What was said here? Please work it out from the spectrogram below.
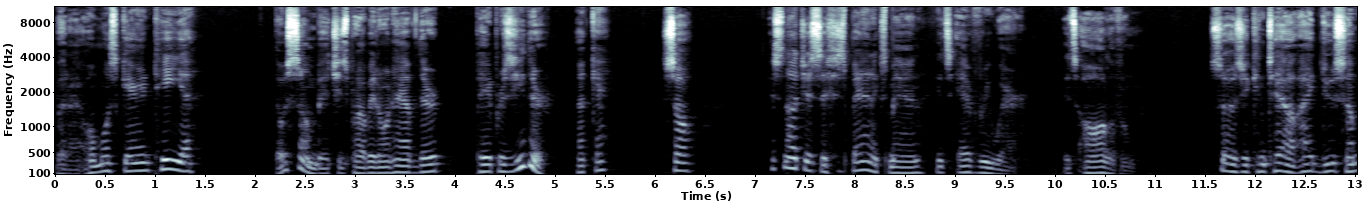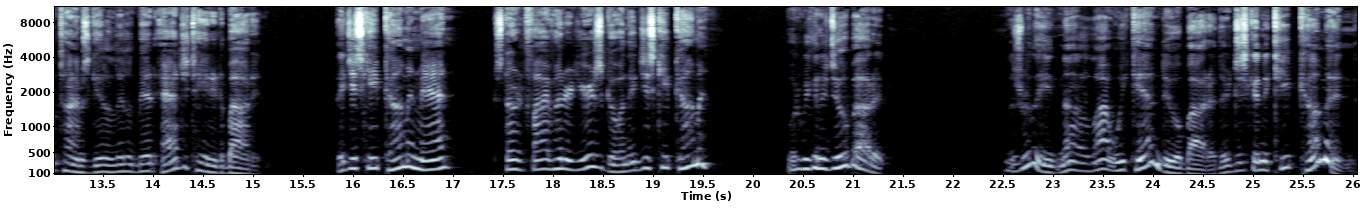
But I almost guarantee you, those some bitches probably don't have their papers either, okay? So, it's not just the Hispanics, man. It's everywhere. It's all of them. So, as you can tell, I do sometimes get a little bit agitated about it. They just keep coming, man started 500 years ago and they just keep coming. What are we going to do about it? There's really not a lot we can do about it. They're just going to keep coming.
